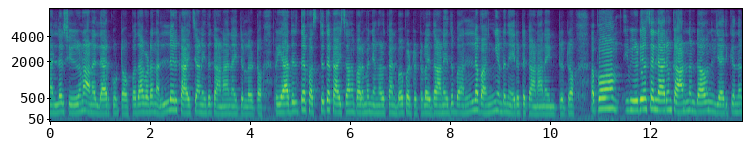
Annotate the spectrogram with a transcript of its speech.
നല്ലൊരു ക്ഷീണമാണ് എല്ലാവർക്കും കേട്ടോ അപ്പോൾ അതവിടെ നല്ലൊരു കാഴ്ചയാണ് ഇത് കാണാനായിട്ടുള്ളത് കേട്ടോ റിയാദിലത്തെ ഫസ്റ്റത്തെ കാഴ്ച എന്ന് പറയുമ്പോൾ ഞങ്ങൾക്ക് അനുഭവപ്പെട്ടിട്ടുള്ള ഇതാണ്. ഇത് നല്ല ഭംഗിയുണ്ട് നേരിട്ട് കാണാനായിട്ട്. കേട്ടോ അപ്പോൾ ഈ വീഡിയോസ് എല്ലാവരും കാണുന്നുണ്ടാവും എന്ന് വിചാരിക്കുന്നു.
